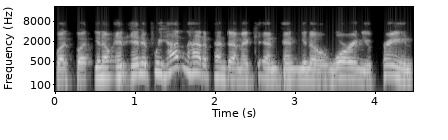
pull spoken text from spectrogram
But but you know, and, and if we hadn't had a pandemic and and you know, war in Ukraine,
